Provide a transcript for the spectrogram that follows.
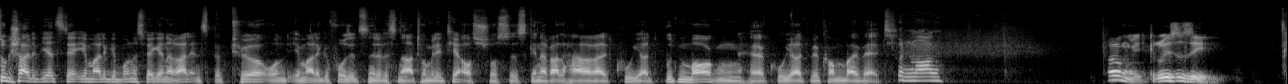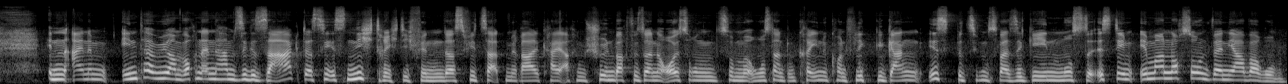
Zugeschaltet jetzt der ehemalige Bundeswehr-Generalinspekteur und ehemalige Vorsitzende des NATO-Militärausschusses, General Harald Kujat. Guten Morgen, Herr Kujat, willkommen bei Welt. Guten Morgen. Guten Morgen, ich grüße Sie. In einem Interview am Wochenende haben Sie gesagt, dass Sie es nicht richtig finden, dass Vizeadmiral Kai-Achim Schönbach für seine Äußerungen zum Russland-Ukraine-Konflikt gegangen ist bzw. gehen musste. Ist dem immer noch so und wenn ja, warum?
